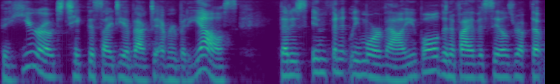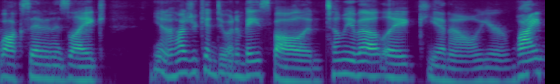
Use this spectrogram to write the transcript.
the hero to take this idea back to everybody else. That is infinitely more valuable than if I have a sales rep that walks in and is like, you know, how's your kid doing in baseball? And tell me about like, you know, your wine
